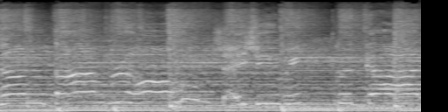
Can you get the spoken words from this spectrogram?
ทำตามพระองค์ใช้ชีวิตประกาศ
